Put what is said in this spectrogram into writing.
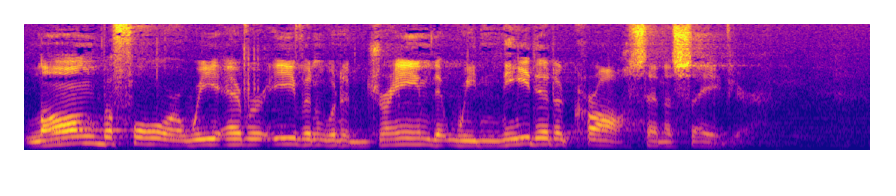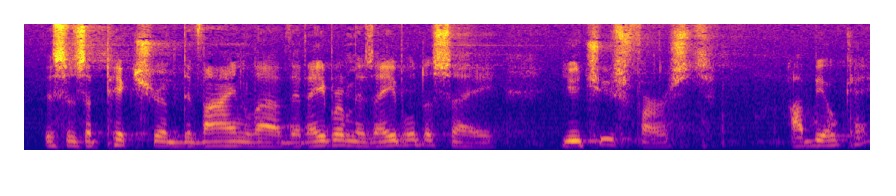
Long before we ever even would have dreamed that we needed a cross and a Savior, this is a picture of divine love that Abram is able to say, You choose first, I'll be okay.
